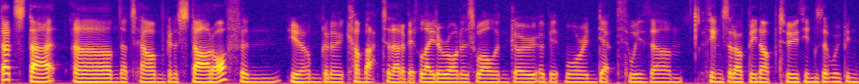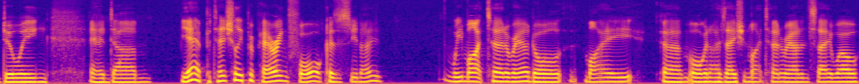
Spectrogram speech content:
that's that. Um, that's how I'm going to start off, and you know I'm going to come back to that a bit later on as well, and go a bit more in depth with um, things that I've been up to, things that we've been doing, and um, yeah, potentially preparing for because you know we might turn around, or my um, organization might turn around and say, well.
